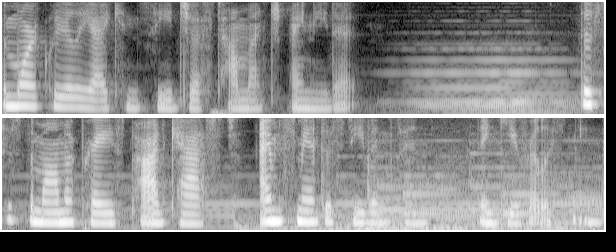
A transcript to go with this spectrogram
the more clearly I can see just how much I need it. This is the Mama Praise podcast. I'm Samantha Stevenson. Thank you for listening.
